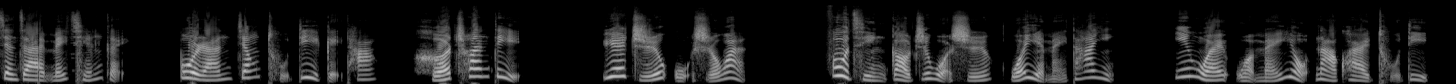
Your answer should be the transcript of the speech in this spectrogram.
现在没钱给，不然将土地给他，河川地。”约值五十万。父亲告知我时，我也没答应，因为我没有那块土地，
